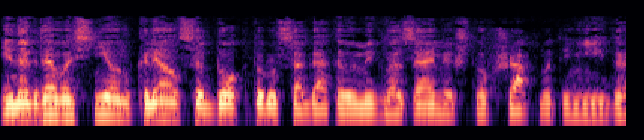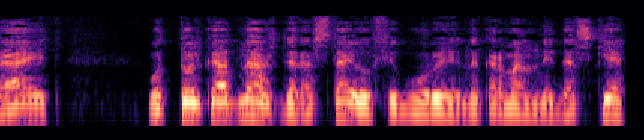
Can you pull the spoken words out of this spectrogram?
Иногда во сне он клялся доктору с агатовыми глазами, что в шахматы не играет, вот только однажды расставил фигуры на карманной доске,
